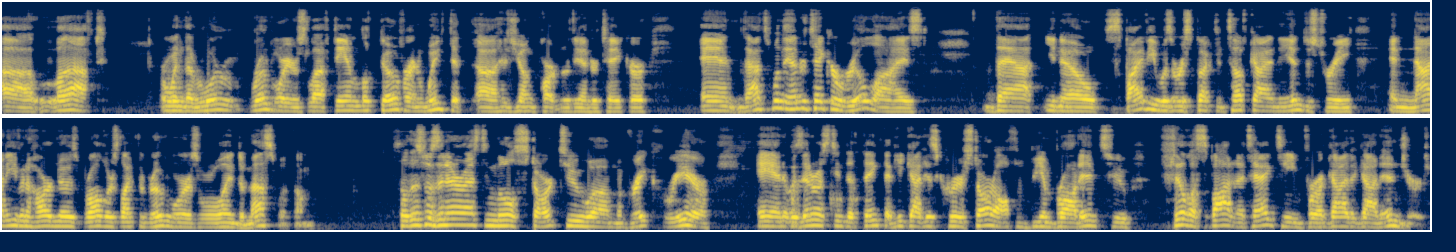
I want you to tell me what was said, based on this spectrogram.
uh, left, or when the Road Warriors left, Dan looked over and winked at uh, his young partner, The Undertaker. And that's when The Undertaker realized that, you know, Spivey was a respected tough guy in the industry, and not even hard nosed brawlers like the Road Warriors were willing to mess with him. So this was an interesting little start to um, a great career. And it was interesting to think that he got his career start off of being brought in to fill a spot in a tag team for a guy that got injured.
